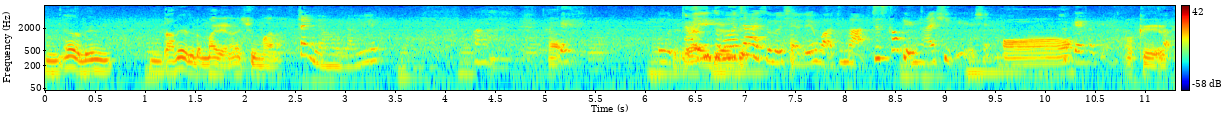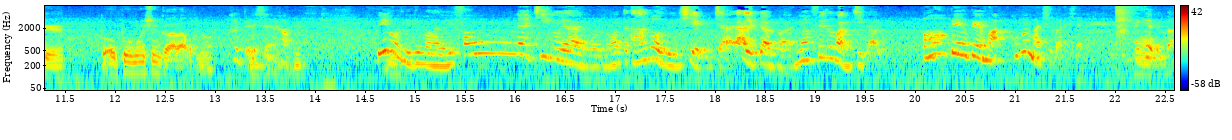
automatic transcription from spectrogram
อืมအဲ့ဒါလေးဒါလေးတော့မိုက်တယ်နော်ရှူမလား တိုက်ရအောင်လားလေအာဟုတ်ကဲ့ဟိုဒါလေးတော့ကြားရဆိုလို့ရှိရင်လေဟိုဒီမှာ discount တွေအများကြီးရှိသေးတယ်ရှင် ဩ ဟုတ်ကဲ့ဟုတ်ကဲ့ โอเคโอเคတော့ promotion ကာလာပါနော်ဟုတ်တယ်ရှင်ဟုတ်ပြီးတော့ဒီဒီမှာလေဖုန်းနဲ့ကြည့်လို့ရတယ်ပေါ့နော်တကားလော်လေးရှိရလို့ကြားအဲ့ဒါလေးပြပြပါညီမ Facebook ကနေကြည့်တာလို့အော်ဟုတ်ကဲ့ဟုတ်ကဲ့မဟုတ်ကဲ့မရှိပါရှင်အဲ့ခဲ့ပြီပါ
